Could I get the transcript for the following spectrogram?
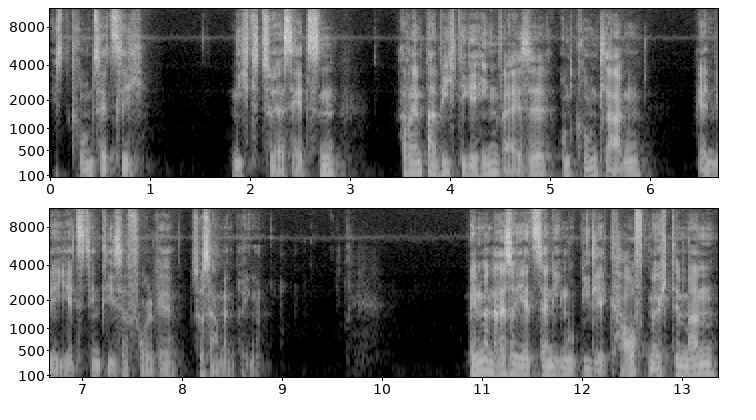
ist grundsätzlich nicht zu ersetzen, aber ein paar wichtige Hinweise und Grundlagen werden wir jetzt in dieser Folge zusammenbringen. Wenn man also jetzt eine Immobilie kauft, möchte man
